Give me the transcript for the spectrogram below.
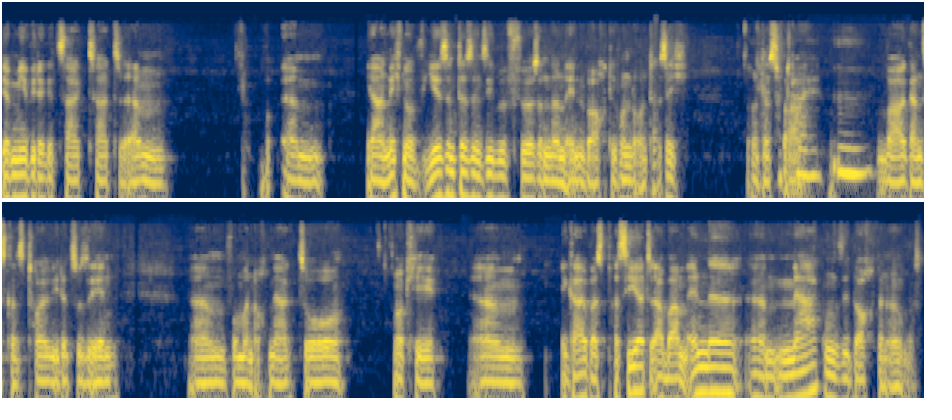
der mir wieder gezeigt hat, ähm, ähm, ja, nicht nur wir sind da sensibel für, sondern eben auch die Hunde unter sich. Und das war, mhm. war ganz, ganz toll wieder zu sehen, ähm, wo man auch merkt, so, okay, ähm, egal was passiert, aber am Ende ähm, merken sie doch, wenn irgendwas.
